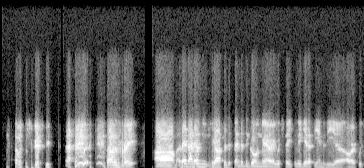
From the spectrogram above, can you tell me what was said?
that was really that was great. Um, and then I know he, he also defended the Going Merry, which they they get at the end of the uh, arc. Which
